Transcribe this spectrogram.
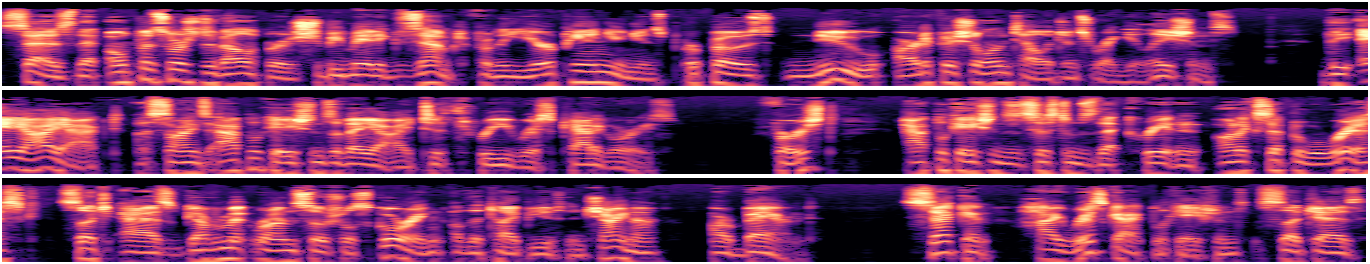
says that open source developers should be made exempt from the European Union's proposed new artificial intelligence regulations. The AI Act assigns applications of AI to three risk categories. First, applications and systems that create an unacceptable risk, such as government run social scoring of the type used in China, are banned. Second, high risk applications such as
